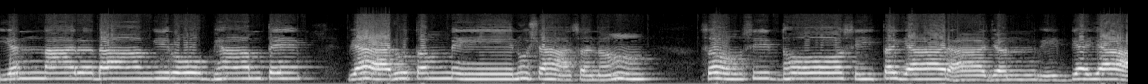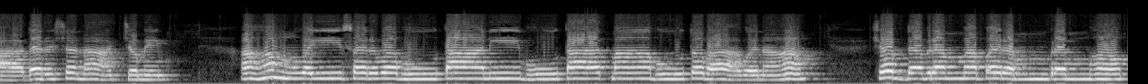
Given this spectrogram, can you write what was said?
यन्नारदाङ्गिरोभ्याम् ते व्याहृतम् मेऽनुशासनम् संसिद्धोऽसितया राजन् विद्यया दर्शनाच्च मे। अहम् वै सर्वभूतानि भूतात्मा भूतभावना। शब्दब्रह्म परम् ब्रह्म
